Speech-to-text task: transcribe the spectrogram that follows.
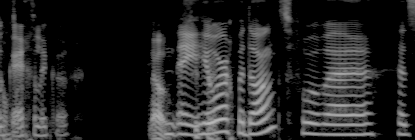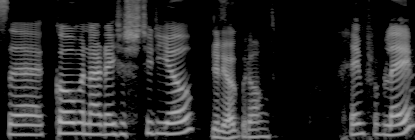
dat Oké, gelukkig. Nou, Nee, super. heel erg bedankt voor eh, het eh, komen naar deze studio. Jullie ook bedankt. Geen probleem.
